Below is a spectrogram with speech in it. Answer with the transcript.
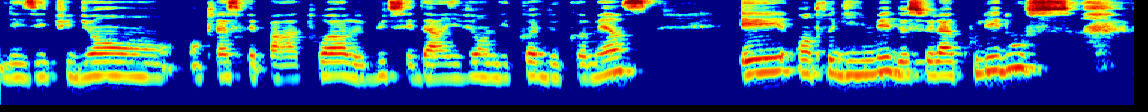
les étudiants en classe préparatoire, le but, c'est d'arriver en école de commerce et, entre guillemets, de se la couler douce.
